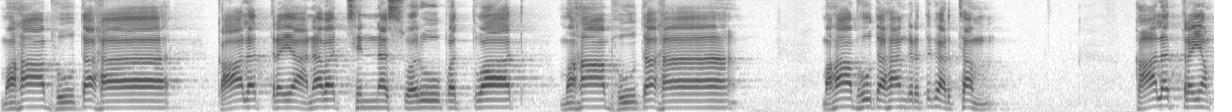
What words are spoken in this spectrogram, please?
மகாபூதா காலத்ரய அனவச்சின்னஸ்வரூபத்வாத். மகாபூதா மகாபூதகாங்கிறதுக்கு அர்த்தம் காலத்ரயம்.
